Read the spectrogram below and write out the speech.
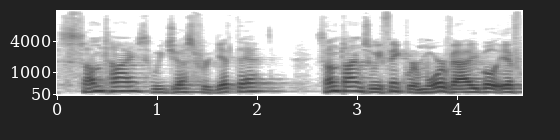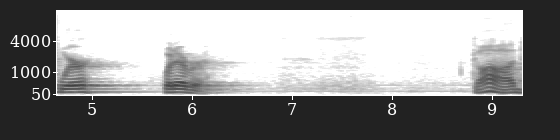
Sometimes we just forget that. Sometimes we think we're more valuable if we're whatever. God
